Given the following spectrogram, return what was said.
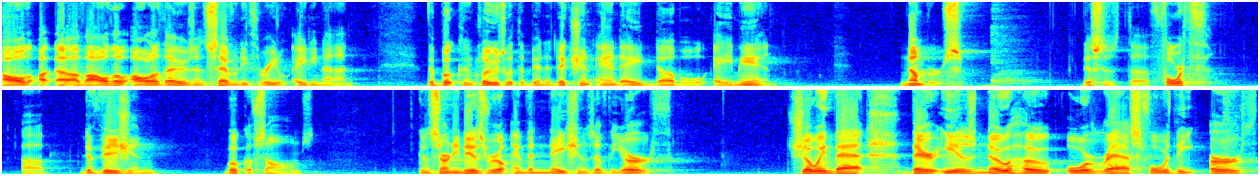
All uh, of all, the, all of those in 73 to 89. The book concludes with a benediction and a double amen. Numbers. This is the fourth uh, division, book of Psalms, concerning Israel and the nations of the earth, showing that there is no hope or rest for the earth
